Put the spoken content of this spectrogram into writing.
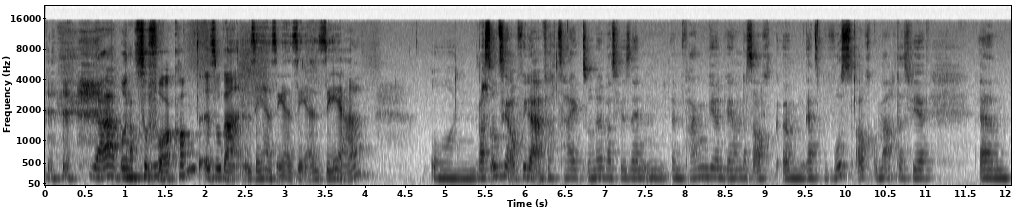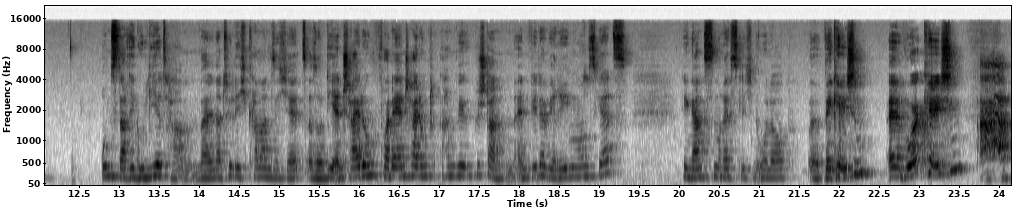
ja, und absolut. zuvorkommt, äh, sogar sehr, sehr, sehr, sehr. Und was uns ja auch wieder einfach zeigt, so, ne, was wir senden, empfangen wir und wir haben das auch ähm, ganz bewusst auch gemacht, dass wir ähm, uns da reguliert haben, weil natürlich kann man sich jetzt, also die Entscheidung, vor der Entscheidung haben wir gestanden. Entweder wir regen uns jetzt den ganzen restlichen Urlaub, äh, Vacation, äh, Workation, ah,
